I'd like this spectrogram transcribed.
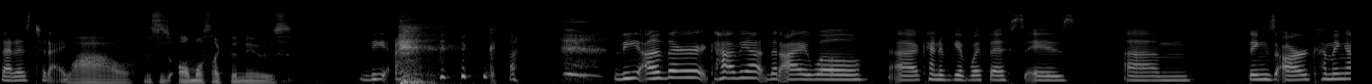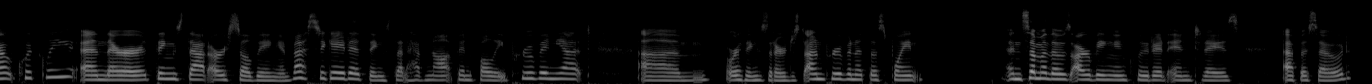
That is today. Wow, this is almost like the news. The God. The other caveat that I will uh, kind of give with this is um, things are coming out quickly, and there are things that are still being investigated, things that have not been fully proven yet, um, or things that are just unproven at this point. And some of those are being included in today's episode.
